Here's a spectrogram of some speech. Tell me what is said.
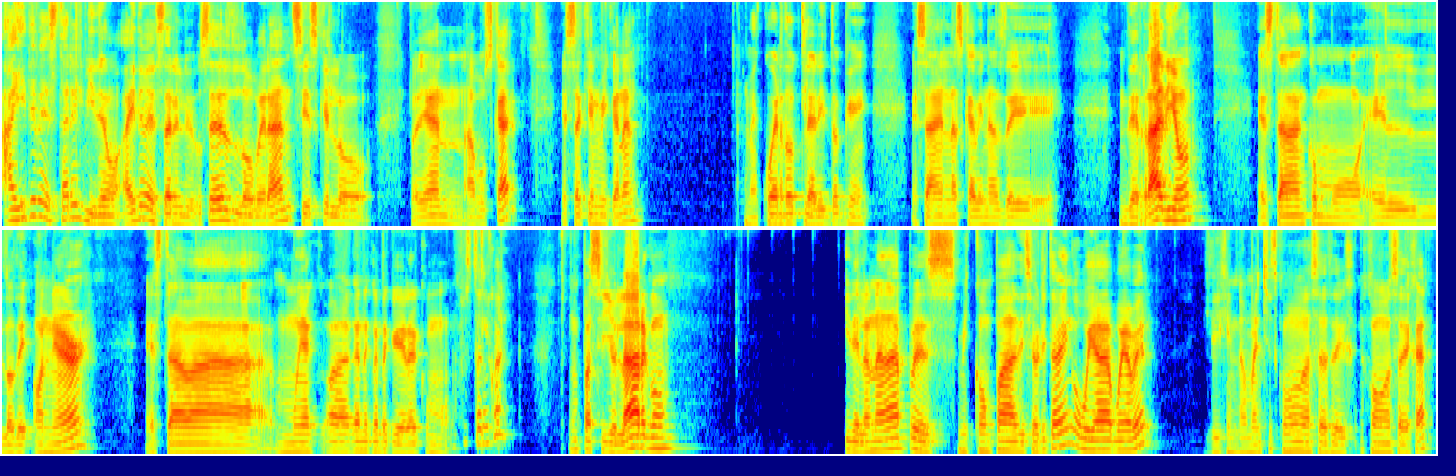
ahí debe estar el video, ahí debe estar el video. Ustedes lo verán si es que lo, lo llegan a buscar. Está aquí en mi canal. Me acuerdo clarito que estaba en las cabinas de, de radio. Estaban como el, lo de On Air. Estaba muy... Hagan de cuenta que era como... Pues tal cual. Un pasillo largo. Y de la nada, pues mi compa dice, ahorita vengo, voy a, voy a ver. Y dije, no manches, ¿cómo vas, a ¿cómo vas a dejar?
